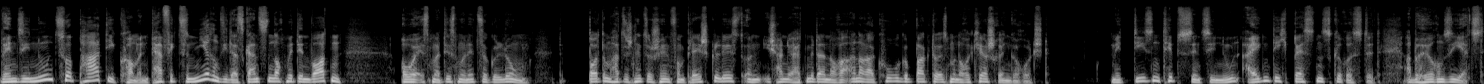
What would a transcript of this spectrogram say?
Wenn Sie nun zur Party kommen, perfektionieren Sie das Ganze noch mit den Worten Oh, er ist mir diesmal nicht so gelungen. Bottom hat sich nicht so schön vom Blech gelöst und ich habe ja halt mit noch eine andere Kure gebackt, da ist mir noch ein Kirsch gerutscht. Mit diesen Tipps sind Sie nun eigentlich bestens gerüstet. Aber hören Sie jetzt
